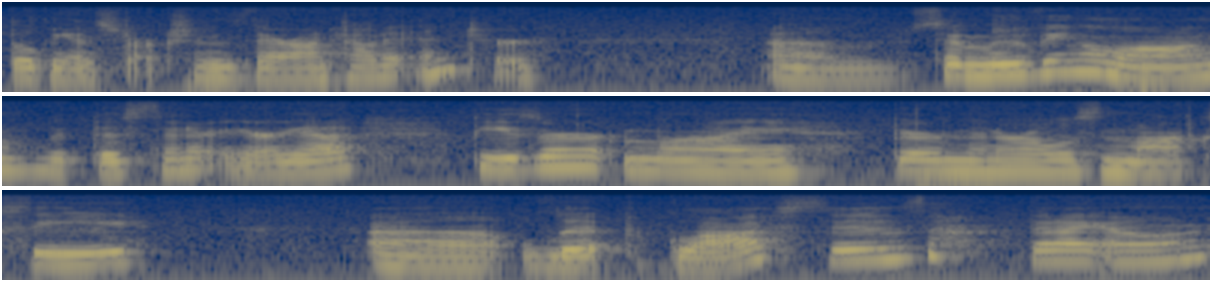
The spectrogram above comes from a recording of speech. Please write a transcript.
there'll be instructions there on how to enter. Um, so moving along with this center area, these are my Bare Minerals Moxie uh, lip glosses that I own.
